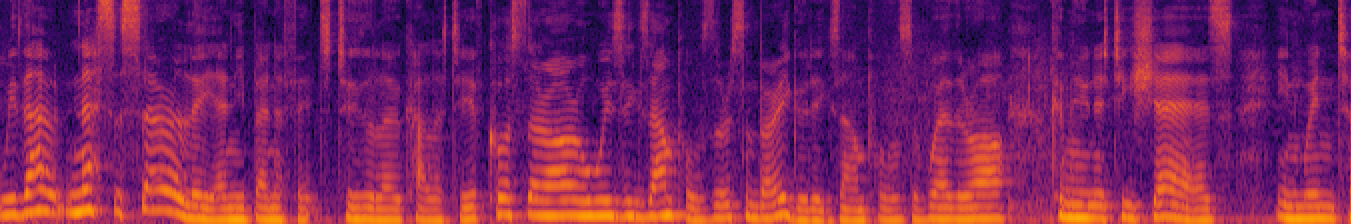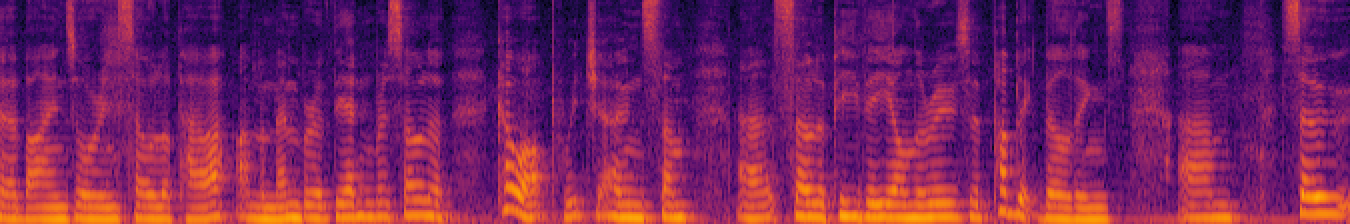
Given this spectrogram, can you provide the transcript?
without necessarily any benefits to the locality. Of course, there are always examples. There are some very good examples of where there are community shares in wind turbines or in solar power. I'm a member of the Edinburgh Solar Co op, which owns some uh, solar PV on the roofs of public buildings. Um, so,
